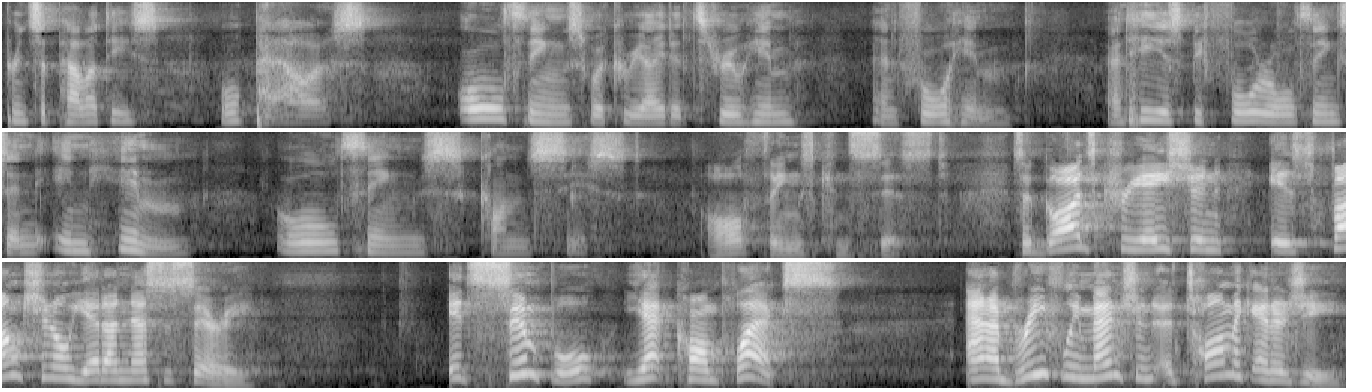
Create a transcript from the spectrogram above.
principalities or powers. All things were created through him and for him. And he is before all things, and in him all things consist. All things consist. So God's creation is functional yet unnecessary. It's simple yet complex. And I briefly mentioned atomic energy.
